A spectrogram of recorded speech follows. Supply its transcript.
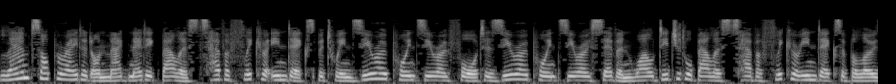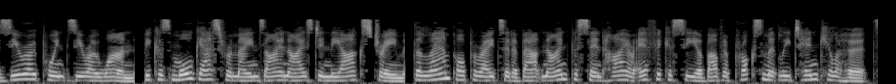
Lamps operated on magnetic ballasts have a flicker index between 0.04 to 0.07 while digital ballasts have a flicker index of below 0.01. Because more gas remains ionized in the arc stream, the lamp operates at about 9% higher efficacy above approximately 10 kHz.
